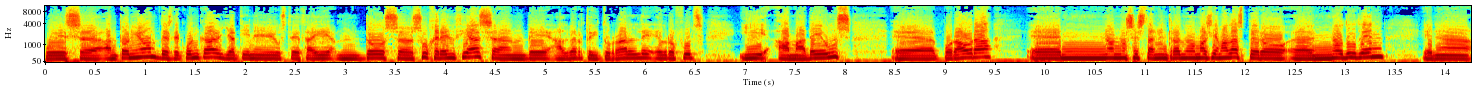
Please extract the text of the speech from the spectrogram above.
Pues eh, Antonio, desde Cuenca ya tiene usted ahí mm, dos eh, sugerencias eh, de Alberto Iturralde, Eurofoods y Amadeus. por ahora no nos están entrando más llamadas, pero no duden en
